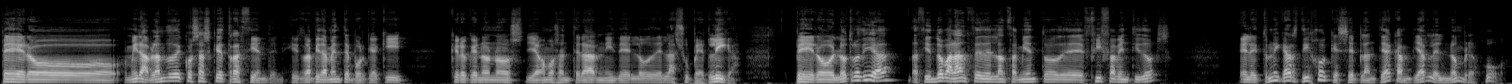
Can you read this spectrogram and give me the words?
Pero, mira, hablando de cosas que trascienden, y rápidamente porque aquí creo que no nos llegamos a enterar ni de lo de la Superliga. Pero el otro día, haciendo balance del lanzamiento de FIFA 22, Electronic Arts dijo que se plantea cambiarle el nombre al juego.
